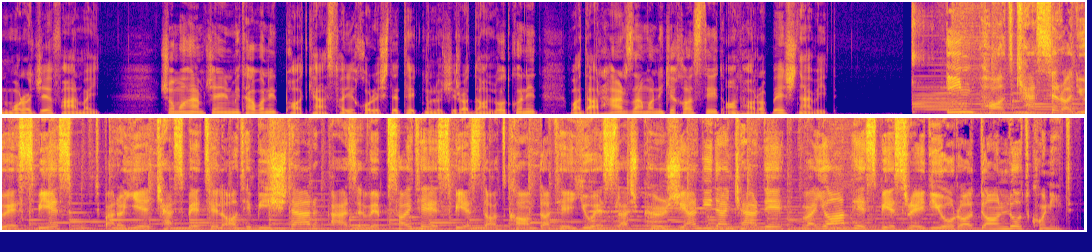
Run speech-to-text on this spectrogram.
مراجعه فرمایید. شما همچنین می توانید پادکست های گزارش تکنولوژی را دانلود کنید و در هر زمانی که خواستید آنها را بشنوید. این پادکست رادیو SBS بود برای کسب اطلاعات بیشتر از وبسایت sbs.com.au دیدن کرده و یا اپ اسپیس رادیو را دانلود کنید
